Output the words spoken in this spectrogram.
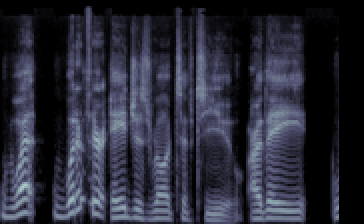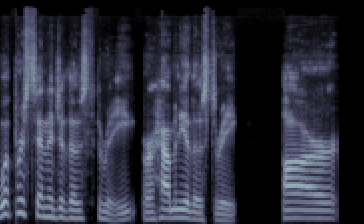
What what are their ages relative to you? Are they what percentage of those three, or how many of those three, are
